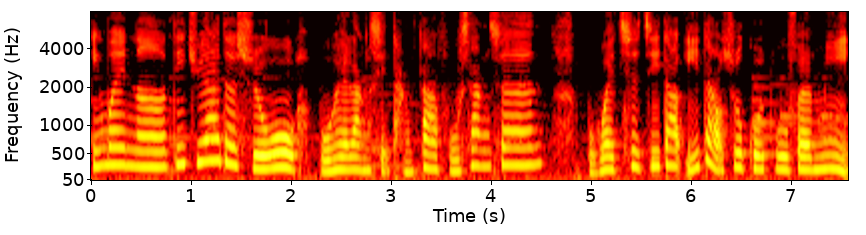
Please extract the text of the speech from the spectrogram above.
因为呢，DGI 的食物不会让血糖大幅上升，不会刺激到胰岛素过度分泌，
